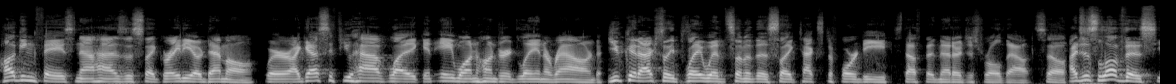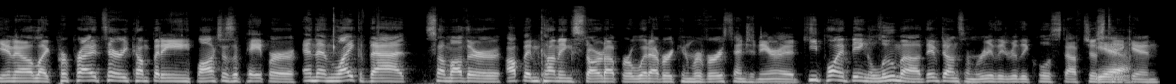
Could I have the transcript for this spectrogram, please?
Hugging Face now has this like Gradio demo where I guess if you have like an A100 laying around, you could actually play with some of this like text to 4D stuff that Meta just rolled out. So I just love this, you know, like proprietary company launches a paper and then like that, some other up and coming startup or whatever can reverse engineer it. Key point being Luma, they've done some really, really cool stuff just yeah. taking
